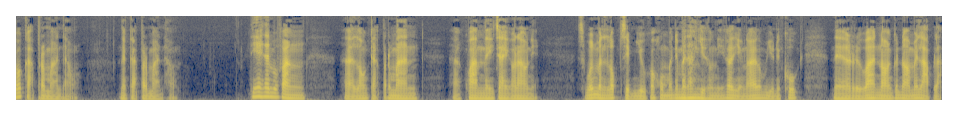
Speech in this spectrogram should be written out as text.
ก็กะประมาณเอานะกะประมาณเอาที่ให้ท่านผู้ฟังลองกะประมาณความในใจของเราเนี่ยสมมติมันลบสิบอยู่ก็คงไม่ได้มานั่งอยู่ตรงนี้ก็อย่างน้อยต้องอยู่ในคุกนะหรือว่านอนก็นอนไม่หลับละ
